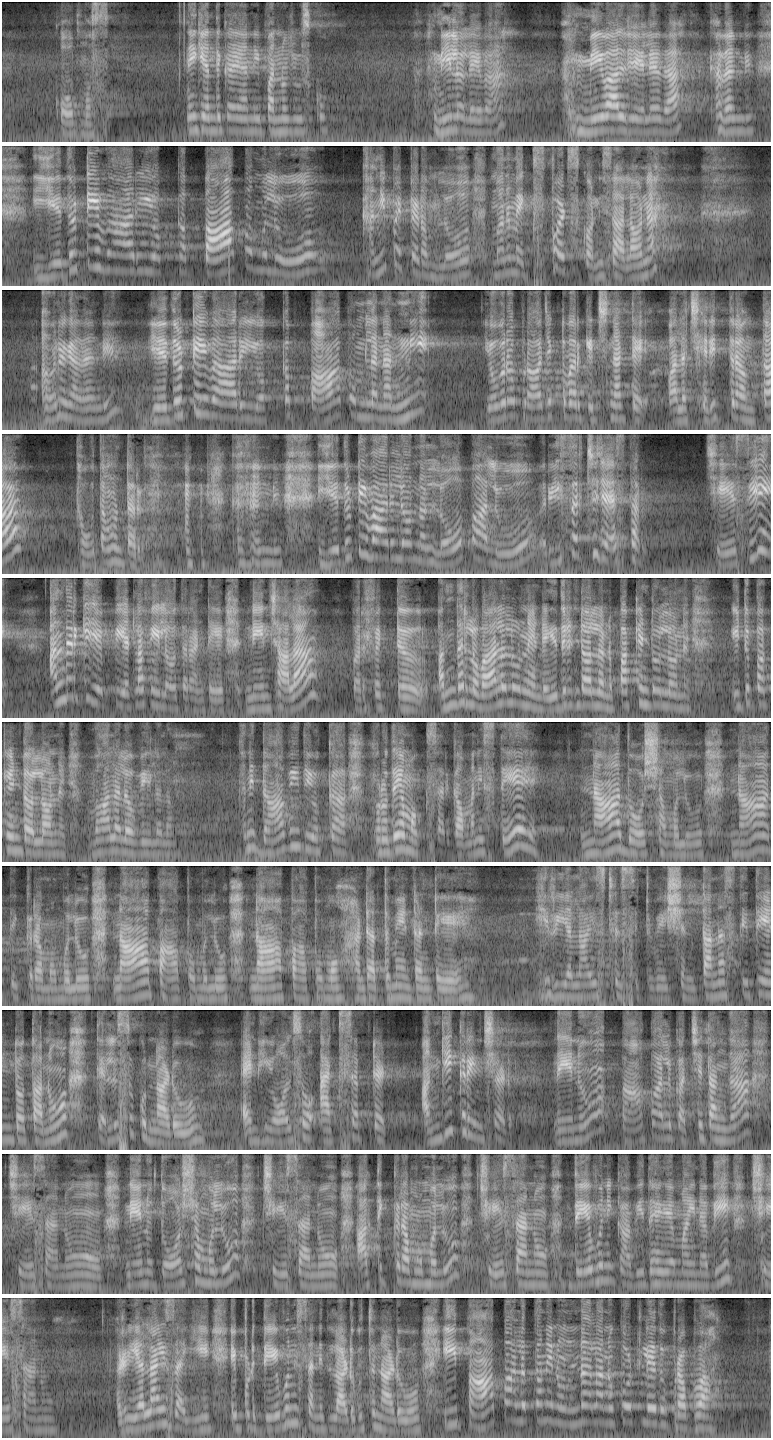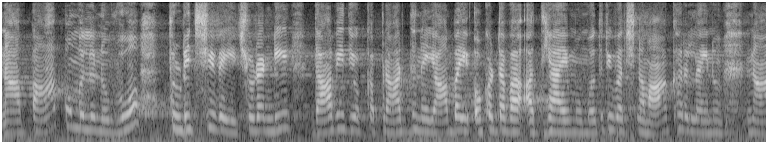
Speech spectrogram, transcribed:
కోపం వస్తుంది నీకెందుకయ్యా నీ పన్ను చూసుకో. నీలో లేవా? మీ వాళ్ళు చేయలేదా? కదండి. ఎదుటి వారి యొక్క పాపములు కనిపెట్టడంలో మనం ఎక్స్పర్ట్స్ కొన్నిసార్లు అవునా? అవును కదండి. ఎదుటి వారి యొక్క పాపములనన్నీ ఎవరో ప్రాజెక్ట్ వర్క్ ఇచ్చినట్టే. వాళ్ళ చరిత్ర అంతా తవ్వుతూ ఉంటారు. కదండి? ఎదుటి వారిలో ఉన్న లోపాలు రీసెర్చ్ చేస్తారు. చేసి అందరికీ చెప్పి ఎట్లా ఫీల్ అవుతారంటే నేను చాలా పర్ఫెక్ట్ అందరిలో వాళ్ళలో ఉన్నాయండి. ఎదురింటి వాళ్ళు ఉన్నాయి పక్కింటి వాళ్ళు ఉన్నాయి ఇటు పక్కింటి వాళ్ళు ఉన్నాయి వాళ్ళలో వీళ్ళలో. కానీ దావీది యొక్క హృదయం ఒకసారి గమనిస్తే నా దోషములు నా అతిక్రమములు నా పాపములు నా పాపము అంటే అర్థం ఏంటంటే హీ రియలైజ్డ్ హిస్ సిచ్యువేషన్ తన స్థితి ఏంటో తను తెలుసుకున్నాడు. అండ్ హీ ఆల్సో యాక్సెప్టెడ్ అంగీకరించాడు. నేను పాపాలు ఖచ్చితంగా చేశాను. నేను దోషములు చేశాను. అతిక్రమములు చేశాను. దేవునికి అవిధేయమైనవి చేశాను. రియలైజ్ అయ్యి ఇప్పుడు దేవుని సన్నిధిలో అడుగుతున్నాడు ఈ పాపాలతో నేను ఉండాలనుకోవట్లేదు ప్రభా. నా పాపములు నువ్వు తుడిచివేయి. చూడండి దావీది యొక్క ప్రార్థన యాభై ఒకటవ అధ్యాయము మొదటి వచనం ఆఖరులైన నా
